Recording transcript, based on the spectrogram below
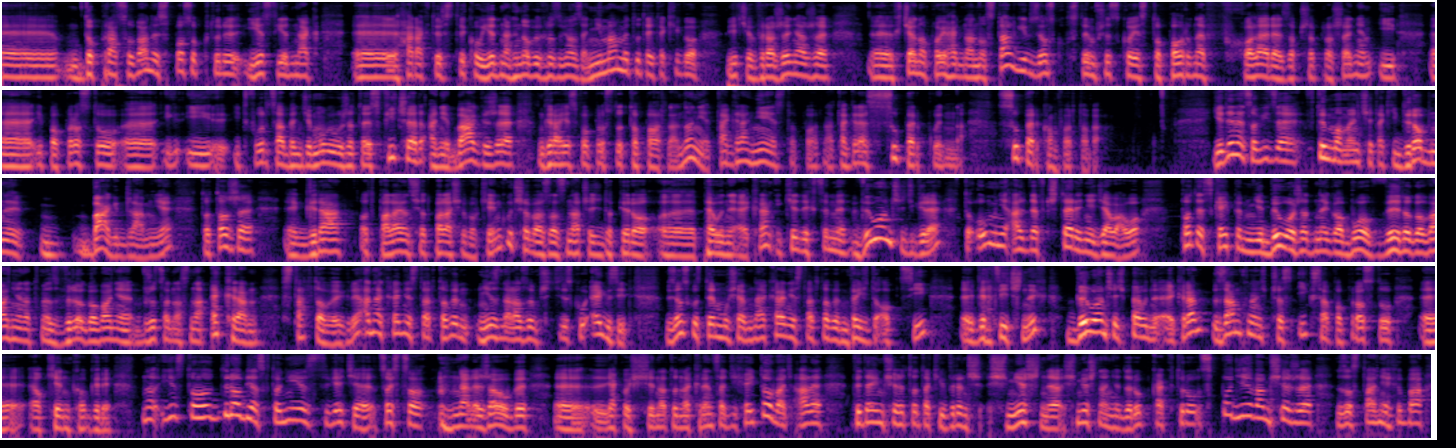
dopracowany sposób, który jest jednak e, charakterystyką jednak nowych rozwiązań. Nie mamy tutaj takiego, wiecie, wrażenia, że e, chciano pojechać na nostalgii, w związku z tym wszystko jest toporne w cholerę za przeproszeniem i, i po prostu i, i, i twórca będzie mówił, że to jest feature, a nie bug, że gra jest po prostu toporna. No nie, ta gra nie jest toporna, ta gra jest super płynna, super komfortowa. Jedyne co widzę w tym momencie, taki drobny bug dla mnie, to to, że e, gra odpalając się, odpala się w okienku, trzeba zaznaczyć dopiero e, pełny ekran i kiedy chcemy wyłączyć grę, to u mnie Alt F4 nie działało. Pod escape'em nie było żadnego, było wylogowanie, natomiast wylogowanie wrzuca nas na ekran startowy gry, a na ekranie startowym nie znalazłem przycisku exit. W związku z tym musiałem na ekranie startowym wejść do opcji e, graficznych, wyłączyć pełny ekran, zamknąć przez X po prostu e, okienko gry. No jest to drobiazg, to nie jest, wiecie, coś, co należałoby e, jakoś się na to nakręcać i hejtować, ale wydaje mi się, że to taki wręcz śmieszne, śmieszna niedoróbka, którą spodziewam się, że zostanie chyba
